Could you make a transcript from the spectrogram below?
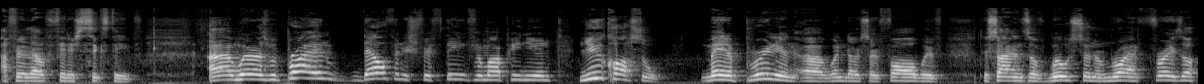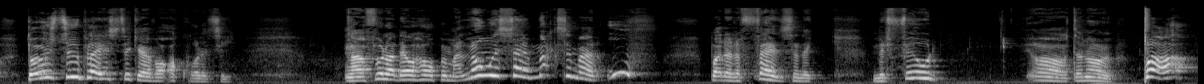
I think they'll finish 16th. Uh, whereas with Brighton, they'll finish 15th in my opinion. Newcastle made a brilliant uh, window so far with the signings of Wilson and Ryan Fraser. Those two players together are quality. And I feel like they'll help him along with Saint Maximin. Oof! But the defence and the midfield, oh, I don't know. But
